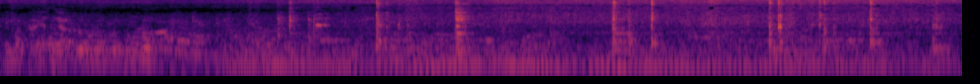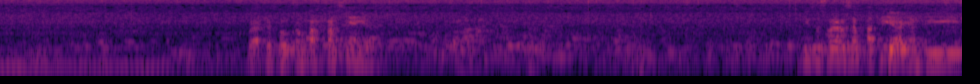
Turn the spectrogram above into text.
Ini modalnya tinggal belum belum belum belum ada bau rempah khasnya ya. Ini sesuai resep tadi ya yang di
